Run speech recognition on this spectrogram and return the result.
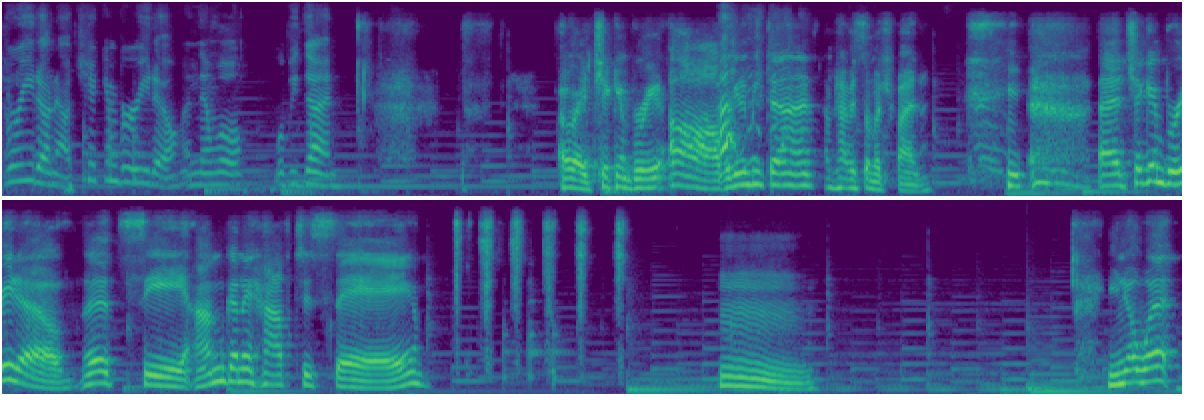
burrito now, chicken burrito, and then we'll we'll be done. All right, chicken burrito. Oh, we're gonna be done. I'm having so much fun. uh, chicken burrito. Let's see. I'm gonna have to say, hmm. You know what?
